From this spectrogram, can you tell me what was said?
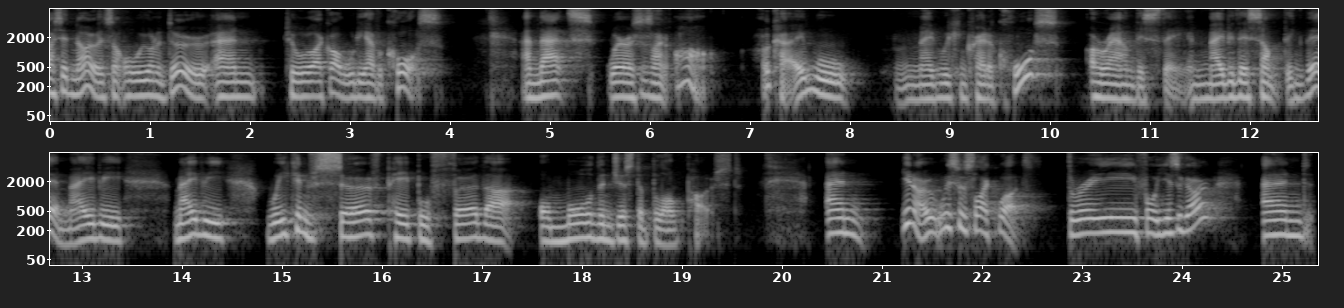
I said, no, it's not what we want to do. And people were like, oh, well, do you have a course? And that's where I was just like, oh, okay, well, maybe we can create a course around this thing. And maybe there's something there. Maybe, maybe we can serve people further or more than just a blog post. And, you know, this was like what, three, four years ago? And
